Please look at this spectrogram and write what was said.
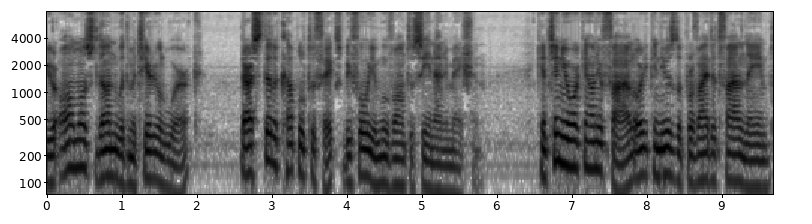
You're almost done with material work. There are still a couple to fix before you move on to scene animation. Continue working on your file or you can use the provided file named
